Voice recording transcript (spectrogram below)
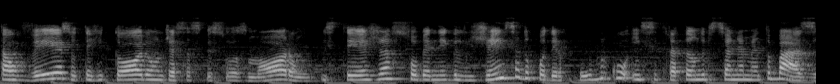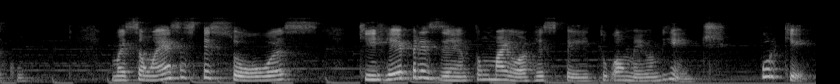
Talvez o território onde essas pessoas moram esteja sob a negligência do poder público em se tratando de saneamento básico. Mas são essas pessoas que representam maior respeito ao meio ambiente. Por quê?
